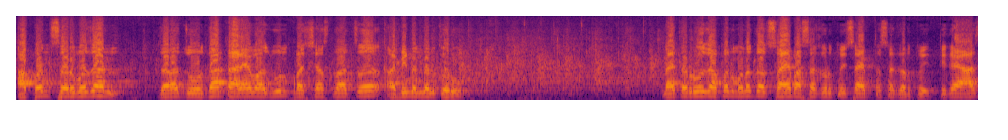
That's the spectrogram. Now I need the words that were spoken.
आपण सर्वजण जरा जोरदार टाळ्या वाजवून प्रशासनाचं अभिनंदन करू. नाहीतर रोज आपण म्हणत आहोत साहेब असा करतोय साहेब तसा करतोय. ते काय आज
